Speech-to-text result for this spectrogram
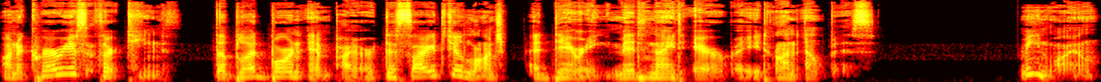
On Aquarius 13th, the Bloodborne Empire decides to launch a daring midnight air raid on Elpis. Meanwhile,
